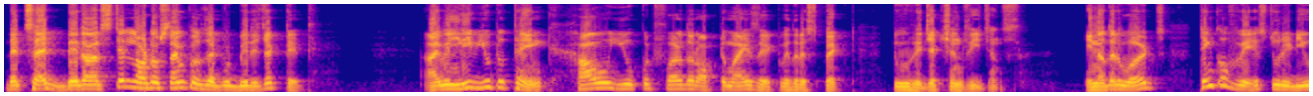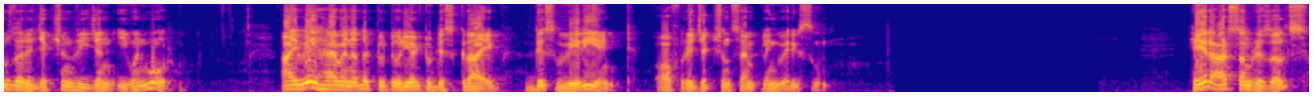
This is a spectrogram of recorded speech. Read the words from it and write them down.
That said, there are still a lot of samples that would be rejected. I will leave you to think how you could further optimize it with respect to rejection regions. In other words, think of ways to reduce the rejection region even more. I will have another tutorial to describe this variant of rejection sampling very soon. Here are some results.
